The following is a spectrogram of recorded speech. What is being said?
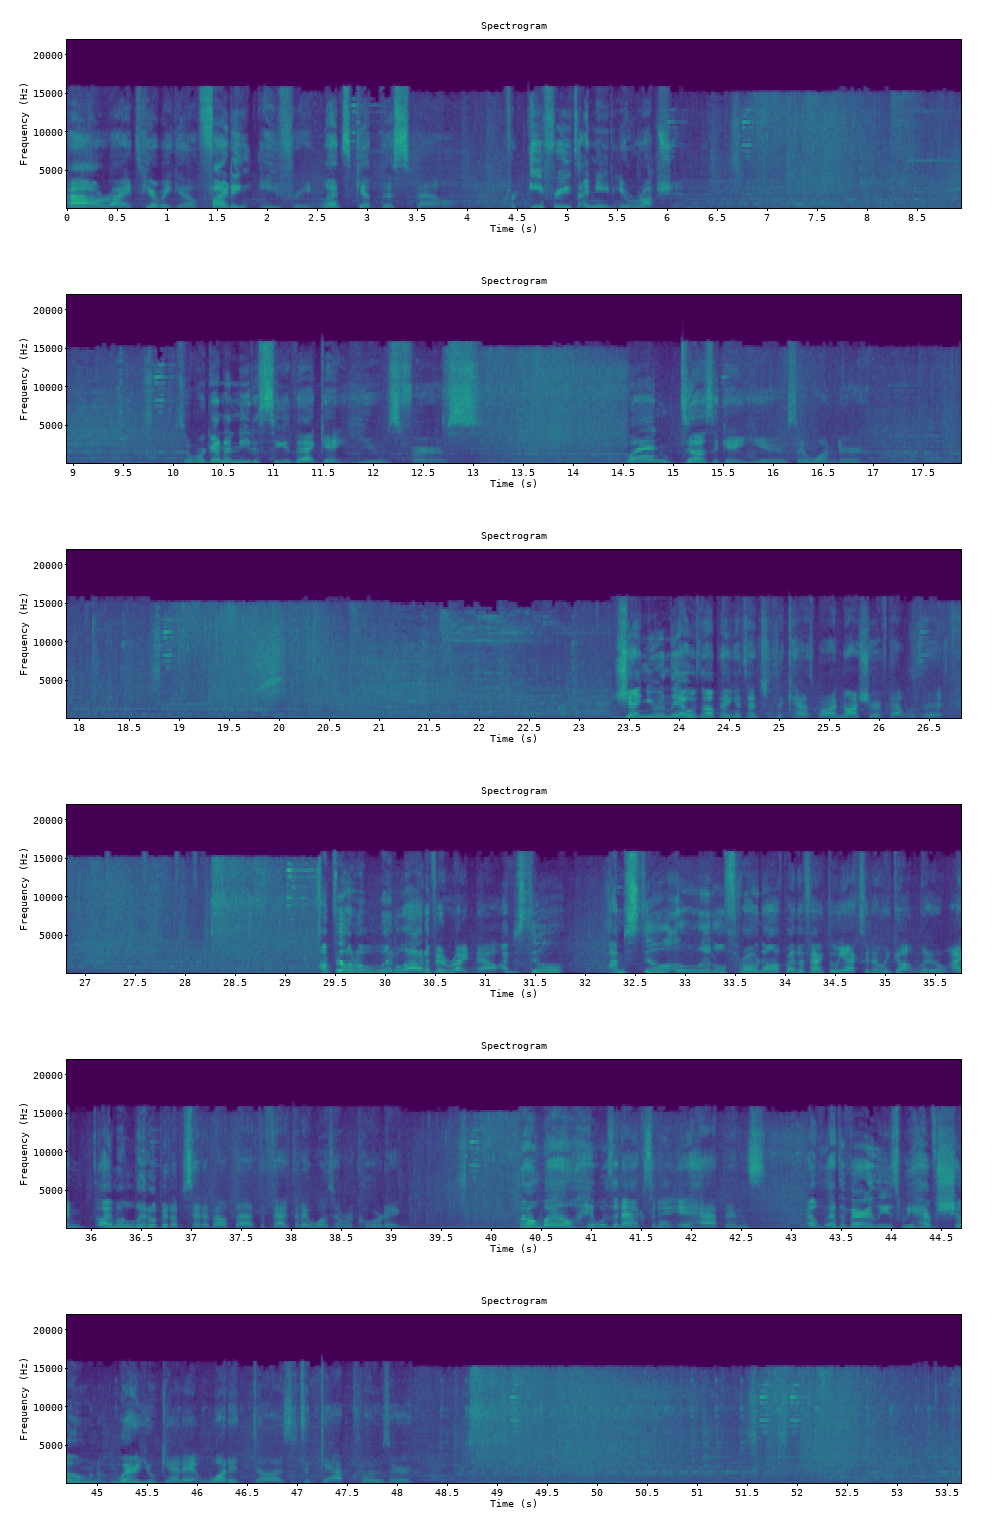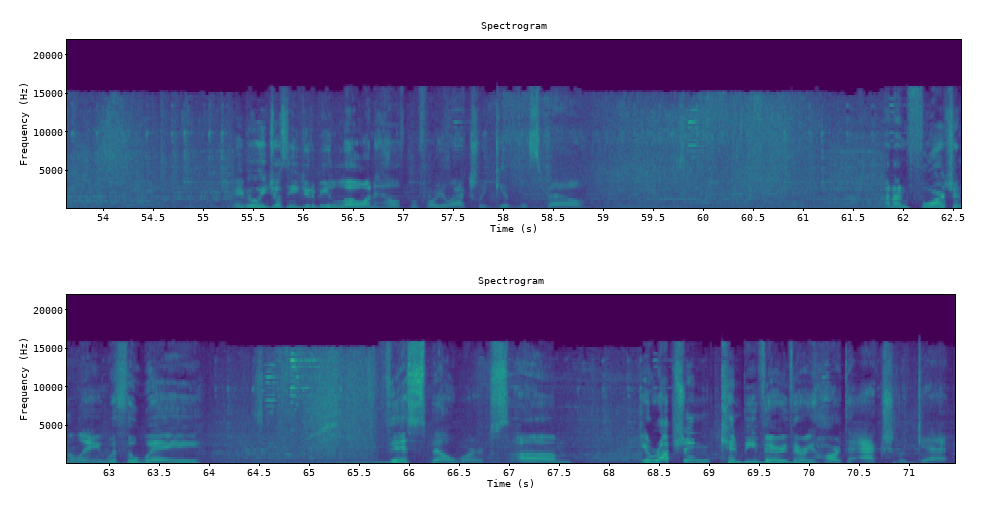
Alright, here we go. Fighting Ifrit. Let's get this spell. For Ifrit, I need Eruption. So we're gonna need to see that get used first. When does it get used, I wonder? Genuinely, I was not paying attention to the cast bar. I'm not sure if that was it. I'm feeling a little out of it right now. I'm still I'm still a little thrown off by the fact that we accidentally got Loom. I'm I'm a little bit upset about that, the fact that I wasn't recording. Oh well, it was an accident, it happens. At, at the very least, we have shown where you get it, what it does. It's a gap closer. Maybe we just need you to be low on health before you'll actually give the spell. And unfortunately, with the way this spell works, um, Eruption can be very, very hard to actually get.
